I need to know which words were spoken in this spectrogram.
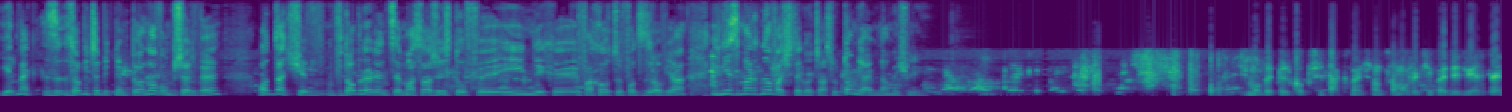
jednak z- zrobić sobie tę planową przerwę, oddać się w, w dobre ręce masażystów y, i innych y, fachowców od zdrowia i nie zmarnować tego czasu. To miałem na myśli mogę tylko przytaknąć. No co mogę ci powiedzieć więcej?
